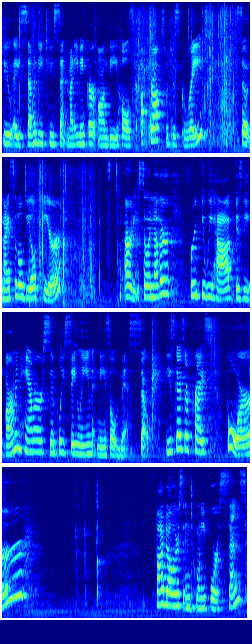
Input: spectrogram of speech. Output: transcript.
to a 72 cent moneymaker on the Halls cough drops, which is great. So nice little deal here. Alrighty, so another freebie we have is the Arm & Hammer Simply Saline Nasal Mist. So these guys are priced for $5.24.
